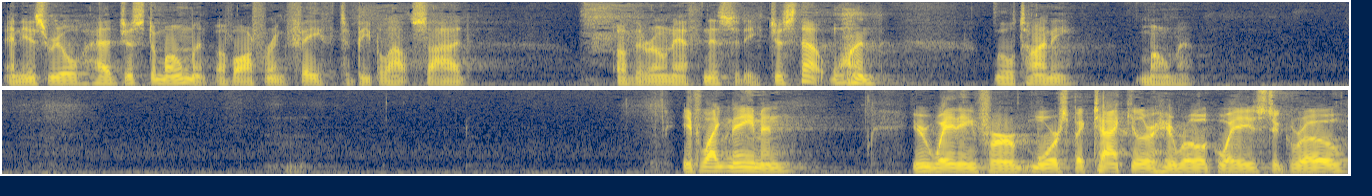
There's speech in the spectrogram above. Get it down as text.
And Israel had just a moment of offering faith to people outside of their own ethnicity. Just that one little tiny moment. If, like Naaman, you're waiting for more spectacular, heroic ways to grow,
